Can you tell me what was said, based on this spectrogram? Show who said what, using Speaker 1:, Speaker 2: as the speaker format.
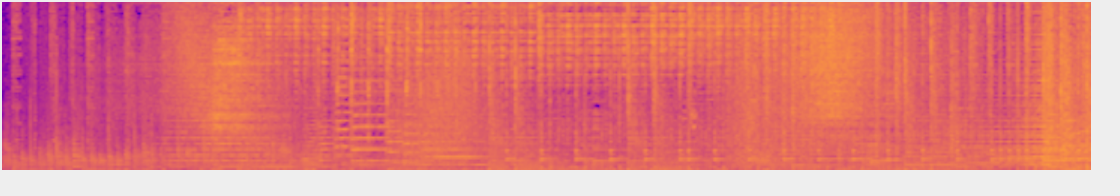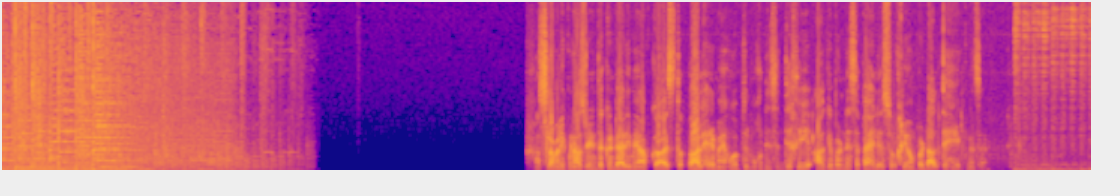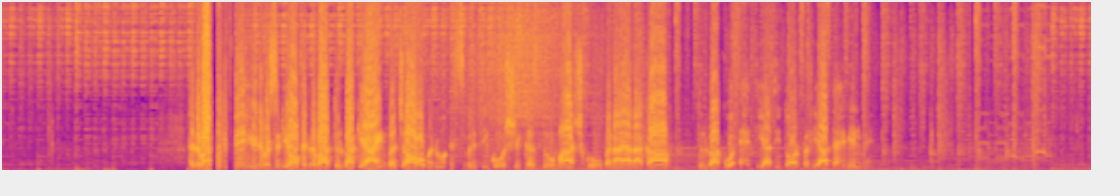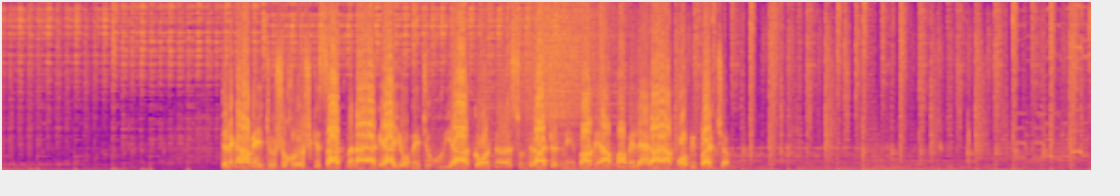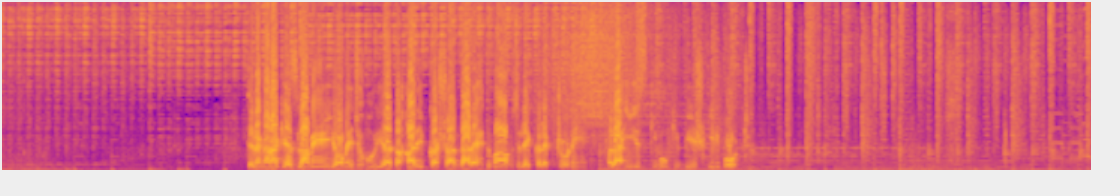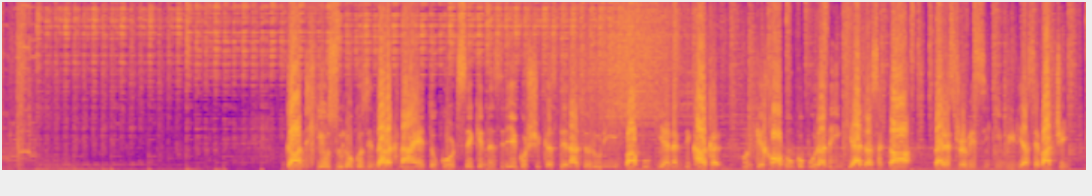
Speaker 1: السلام علیکم ناظرین، دکن ڈائری میں آپ کا استقبال ہے۔ میں ہوں عبد المغنی صدیقی۔ آگے بڑھنے سے پہلے سرخیوں پر ڈالتے ہیں ایک نظر۔ حیدرآباد پولیس نے یونیورسٹی آف حیدرآباد طلبہ کے آئین بچاؤ، منو اسمرتی کو شکست دو مارچ کو بنایا ناکام۔ طلبہ کو احتیاطی طور پر لیا تحویل میں۔ تلنگانہ میں جوش و خروش کے ساتھ منایا گیا یوم جمہوریہ گورنر سندراجن نے باغ عامہ میں لہرایا قومی پرچم۔ تلنگانہ کے اضلاع میں یوم جمہوریہ تقاریب کا شاندار اہتمام ضلع کلیکٹروں نے فلاحی اسکیموں کی پیش کی رپورٹ۔ گاندھی کے اصولوں کو زندہ رکھنا ہے تو گوڈسے کے نظریے کو شکست دینا ضروری، باپو کی اینک دکھا کر ان کے خوابوں کو پورا نہیں کیا جا سکتا۔ بیرسٹر ویسی کی میڈیا سے بات چیت۔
